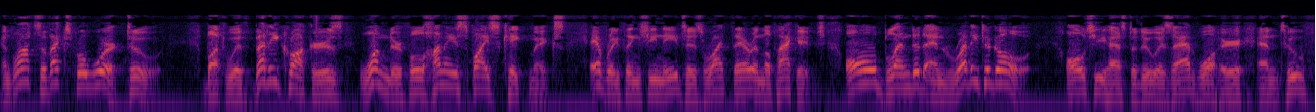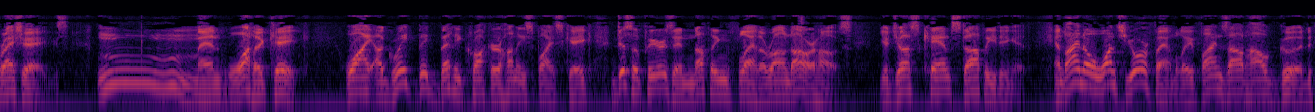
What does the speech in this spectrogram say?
and lots of extra work, too. But with Betty Crocker's wonderful honey spice cake mix, everything she needs is right there in the package, all blended and ready to go. All she has to do is add water and two fresh eggs. Mmm, and what a cake! Why, a great big Betty Crocker honey spice cake disappears in nothing flat around our house. You just can't stop eating it. And I know once your family finds out how good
